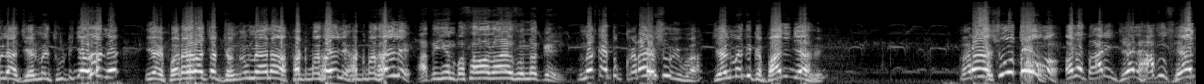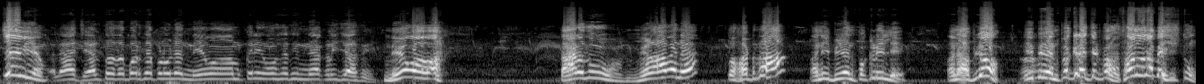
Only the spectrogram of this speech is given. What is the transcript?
ઓલા જેલમાં છૂટી ગયા છે ને એ ફરેરા ચક જંગલમાં એના હટ બધાઈ લે હટ બધાઈ લે. આ તો ઈયન બસાવા આવ્યો છું નકે નકે તું કરે શું ઈવા? જેલમાંથી કે ભાજી ગયા છે? કરે શું તું? અને તારી જેલ હાથું છે જેવી એમ? એટલે જેલ તો જબર છે પણ ઓલે નેવા આમ કરીને ઓસેથી નીકળી જશે નેવા તારો તું મેળ આવે ને તો હટતા અને બેન પકડી લે. અને આપ્યો એ બેન પકડે ચટપા સાનો ના બેસીશ તું.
